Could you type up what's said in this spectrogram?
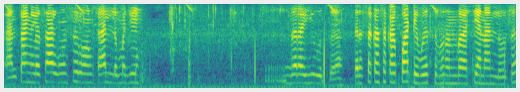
आणि चांगलं सारवून सुरवून काढलं म्हणजे जरा येऊच तर सकाळ सकाळ पाटे वस्त भरून बा शेण आणलं होतं.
